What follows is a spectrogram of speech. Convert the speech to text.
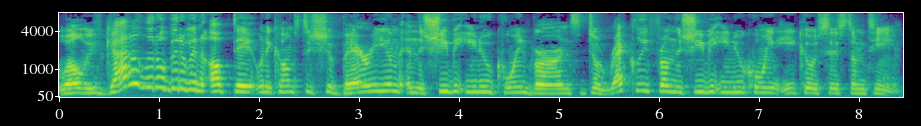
Well, we've got a little bit of an update when it comes to Shibarium and the Shiba Inu coin burns directly from the Shiba Inu coin ecosystem team.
